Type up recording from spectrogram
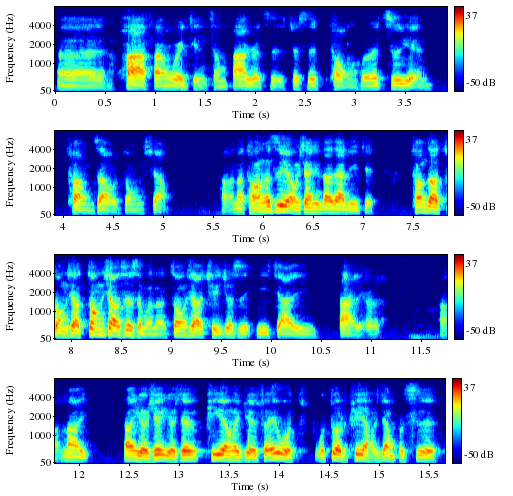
呃化繁为简成八个字，就是统合资源，创造中效。好，那统合资源，我相信大家理解，创造中效，中效是什么呢？中效其实就是一加一大于二，好，那。那有些有些 PM 会觉得说，哎，我我做的 PM 好像不是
